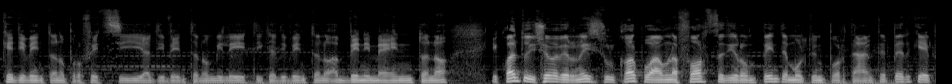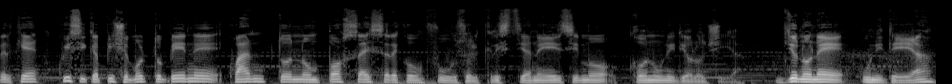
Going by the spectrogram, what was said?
che diventano profezia, diventano miletica, diventano avvenimento. No? E quanto diceva Veronesi sul corpo ha una forza dirompente molto importante perché? perché qui si capisce molto bene quanto non possa essere confuso il cristianesimo con un'ideologia. Dio non è un'idea,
